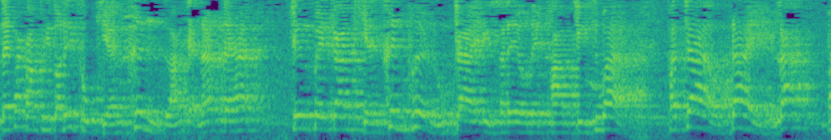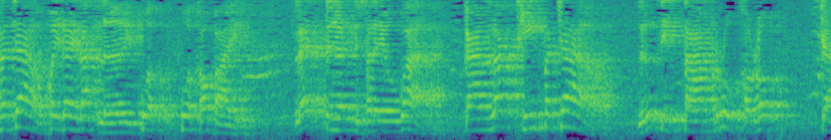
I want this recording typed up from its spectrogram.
ในพระคัมภีร์ตอนนี้ถูกเขียนขึ้นหลังจากนั้นนะฮะจึงเป็นการเขียนขึ้นเพื่อหนุนใจอิสราเอลในความจริงที่ว่าพระเจ้าได้ละพระเจ้าไม่ได้ละเลยพวกพวกเขาไป และเตือนอิสราเอลว่าการลักทิ้งพระเจ้า หรือติดตามรูปเคารพจะ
